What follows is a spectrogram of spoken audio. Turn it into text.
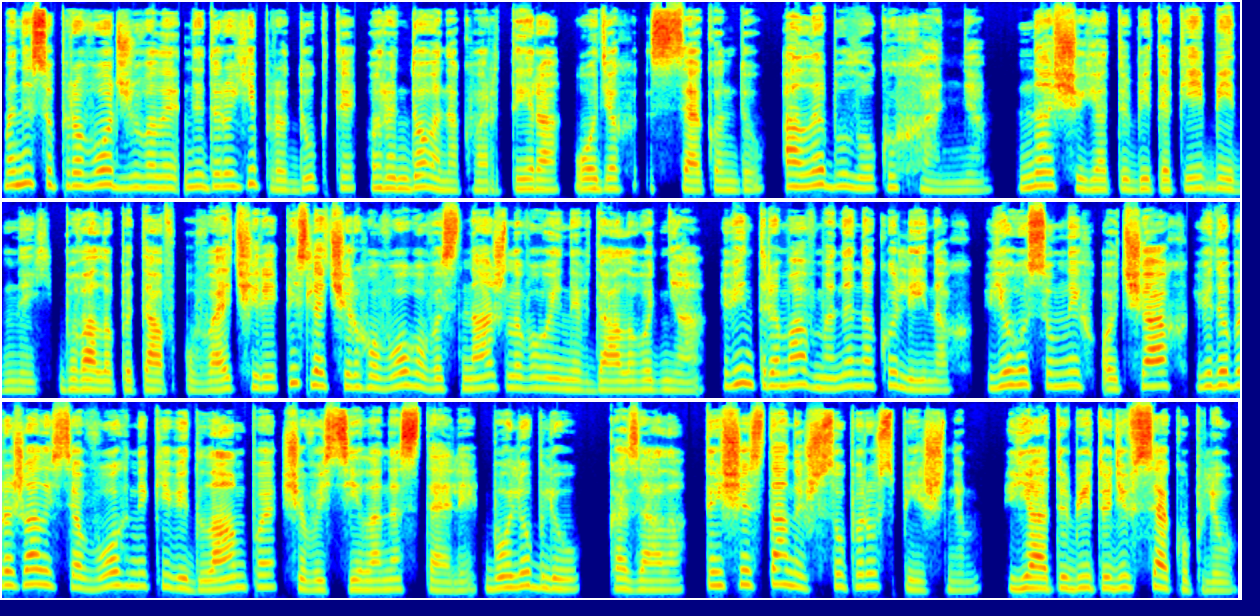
мене супроводжували недорогі продукти, орендована квартира, одяг з секонду, але було кохання. Нащо я тобі такий бідний? бувало питав увечері після чергового виснажливого і невдалого дня. Він тримав мене на колінах, в його сумних очах відображалися вогники від лампи, що висіла на стелі, бо люблю. Казала, ти ще станеш суперуспішним. Я тобі тоді все куплю,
